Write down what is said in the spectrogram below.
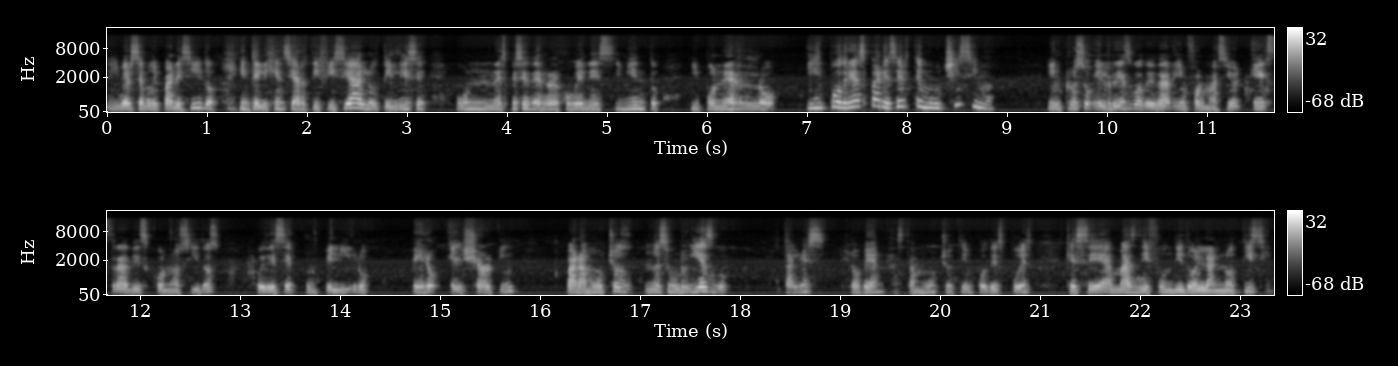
y verse muy parecido. Inteligencia artificial utilice una especie de rejuvenecimiento y ponerlo y podrías parecerte muchísimo. Incluso el riesgo de dar información extra a desconocidos puede ser un peligro, pero el sharking para muchos no es un riesgo. Tal vez lo vean hasta mucho tiempo después que sea más difundido la noticia.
